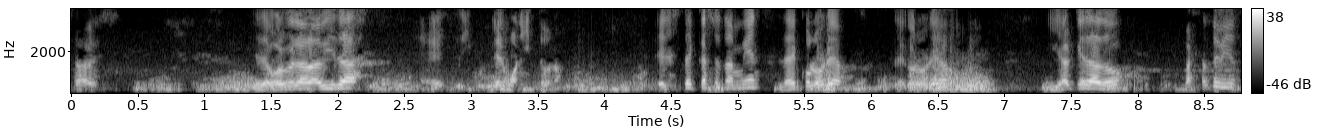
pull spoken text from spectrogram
¿sabes? Y devolver a la vida es, es bonito, ¿no? En este caso también la he coloreado, la he coloreado y ha quedado bastante bien.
